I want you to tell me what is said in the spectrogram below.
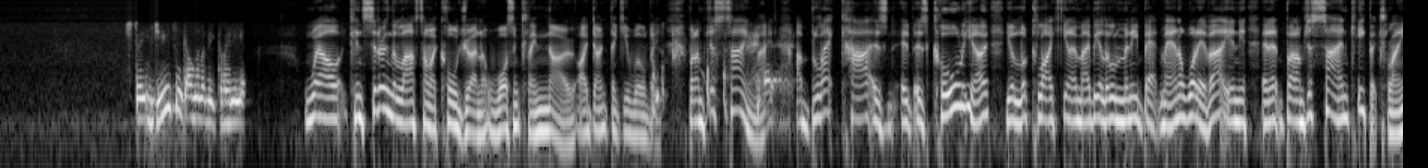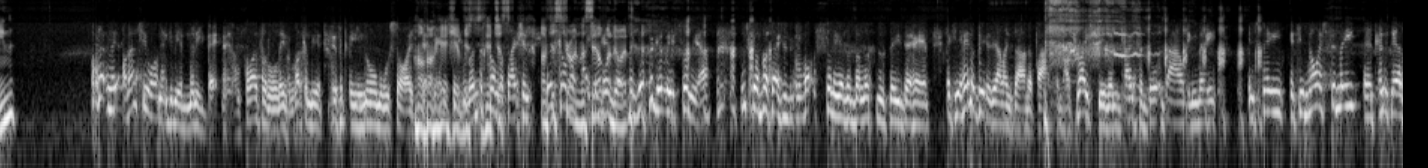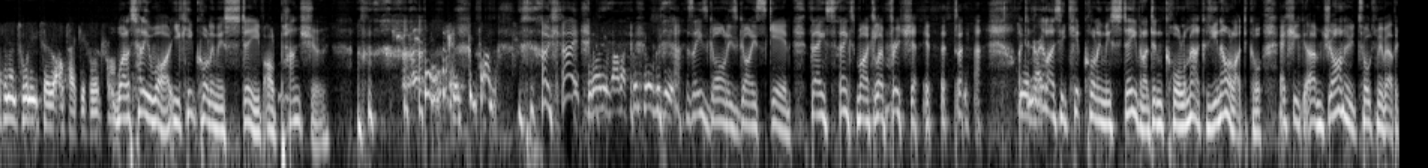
Steve, do you think I'm going to be cleaning it well, considering the last time I called you and it wasn't clean, no, I don't think you will be. But I'm just saying, mate, a black car is is cool. You know, you look like you know maybe a little mini Batman or whatever in, in it. But I'm just saying, keep it clean. I don't, I don't see why I need to be a mini Batman. I'm five foot eleven. I can be a perfectly normal size. Oh, Batman. yeah, just, this conversation, just, I've just thrown myself into it. Significantly sillier. this conversation is a lot sillier than the listeners need to have. If you have a bit of Alexandra Park, I'll trace Stephen, go for darling me. And Steve, if you're nice to me in 2022, I'll take you for a try. Well, I'll tell you what. You keep calling me Steve, I'll punch you. it's good fun. Okay. Good on you, brother. Good talking to you. he's gone. He's gone. He's scared. Thanks, thanks, Michael. I appreciate it. I didn't realise he kept calling me Steve, and I didn't call him out because you know I like to call. Actually, um, John, who talks to me about the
